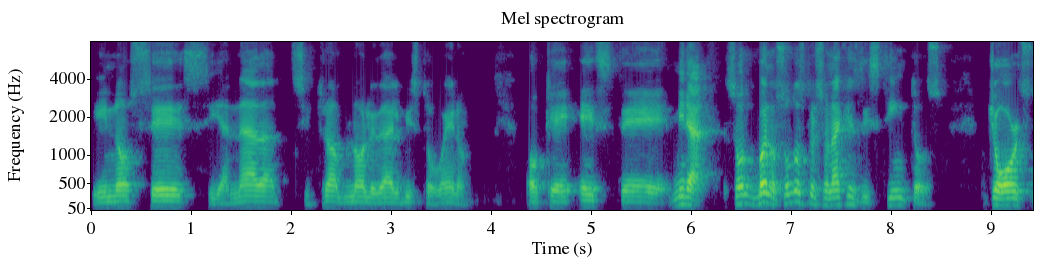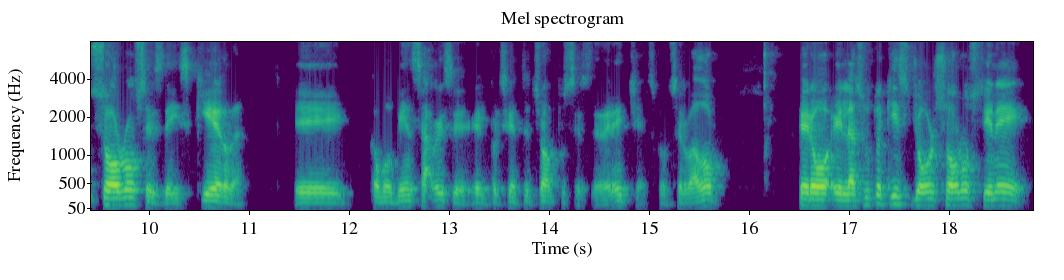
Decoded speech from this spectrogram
y no sé si a nada, si Trump no le da el visto bueno. Ok, este, mira, son, bueno, son dos personajes distintos. George Soros es de izquierda. Eh, como bien sabes, eh, el presidente Trump pues, es de derecha, es conservador. Pero el asunto aquí es George Soros tiene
